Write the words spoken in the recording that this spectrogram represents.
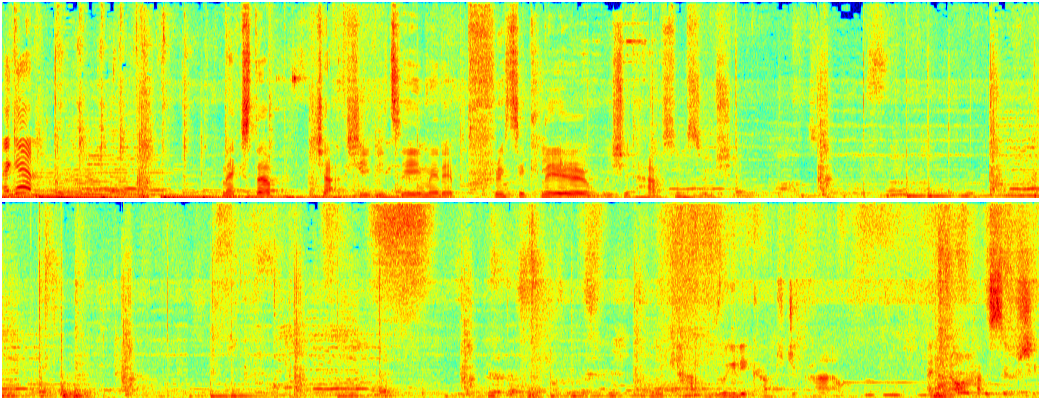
again. Next up, ChatGPT made it pretty clear we should have some sushi. Really come to Japan and not have sushi.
